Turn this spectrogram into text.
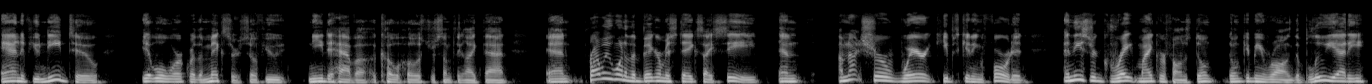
and if you need to, it will work with a mixer. So if you need to have a, a co-host or something like that, and probably one of the bigger mistakes I see, and I'm not sure where it keeps getting forwarded. And these are great microphones. Don't don't get me wrong. The Blue Yeti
